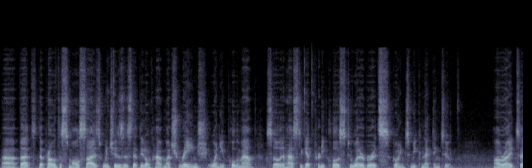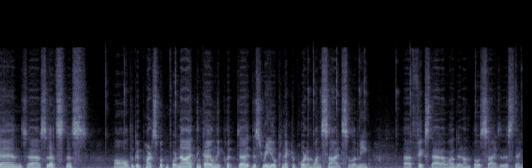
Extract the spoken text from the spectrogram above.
Uh, but the problem with the small size winches is that they don't have much range when you pull them out. So it has to get pretty close to whatever it's going to be connecting to. Alright, and uh, so that's that's all the good parts spoken for. Now I think I only put uh, this radio connector port on one side, so let me uh, fix that. I wanted it on both sides of this thing.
